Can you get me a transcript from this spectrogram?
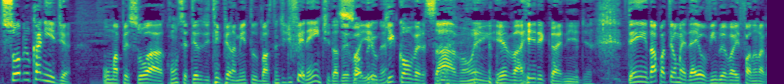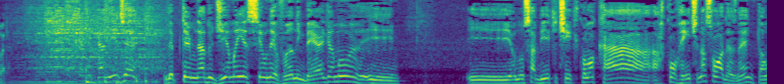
sobre o Canídia. Uma pessoa com certeza de temperamento bastante diferente da do Evair. Sobre o né? que conversavam, hein? Evair e Canídia. Tem, dá para ter uma ideia ouvindo o Evair falando agora. Canídia, determinado dia, amanheceu nevando em Bérgamo e e eu não sabia que tinha que colocar a corrente nas rodas, né? Então,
